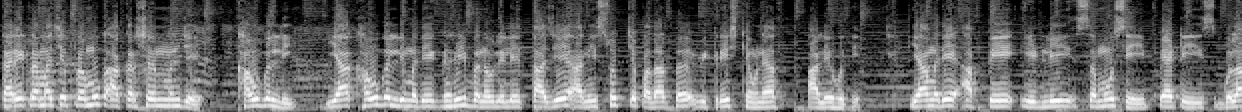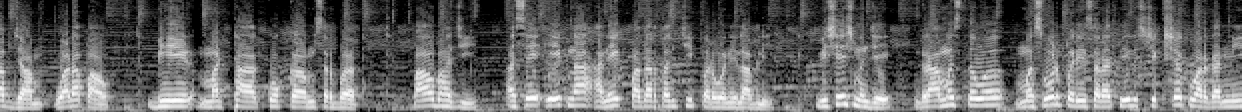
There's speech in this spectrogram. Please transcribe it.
कार्यक्रमाचे प्रमुख आकर्षण म्हणजे खाऊगल्ली. या खाऊगल्लीमध्ये घरी बनवलेले ताजे आणि स्वच्छ पदार्थ विक्रीस ठेवण्यात आले होते. यामध्ये आप्पे इडली समोसे पॅटीस गुलाबजाम वडापाव भेळ मठ्ठा कोकम सरबत पावभाजी असे एक ना अनेक पदार्थांची पर्वणी लाभली. विशेष म्हणजे ग्रामस्थ व मसवड परिसरातील शिक्षक वर्गांनी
